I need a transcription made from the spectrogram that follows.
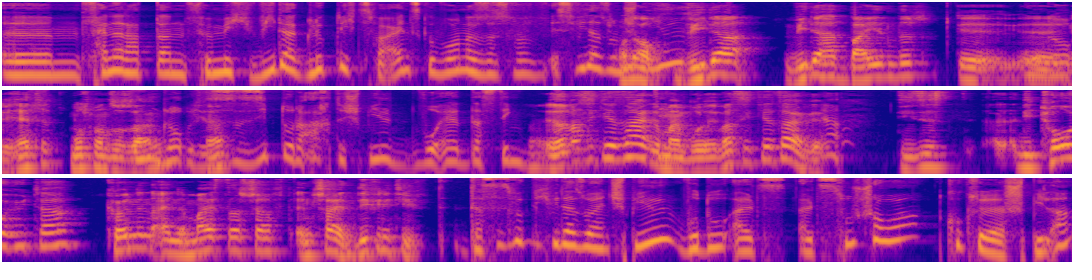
Ähm, Fener hat dann für mich wieder glücklich 2-1 gewonnen. Also das ist wieder so ein Und auch Spiel. wieder, wieder hat Bayern ge, äh, gerettet, muss man so sagen. Unglaublich. Ja? Das ist das siebte oder achte Spiel, wo er das Ding Ja, was ich dir sage, mein Bruder, was ich dir sage. Ja. Dieses, äh, die Torhüter können eine Meisterschaft entscheiden, definitiv. das ist wirklich wieder so ein Spiel, wo du als, als Zuschauer guckst du dir das Spiel an.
